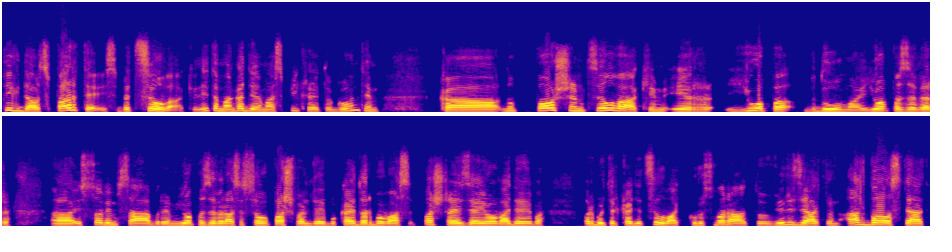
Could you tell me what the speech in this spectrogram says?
tik daudz partijas, bet cilvēki. Itamā gadījumā es piekrītu Guntim, ka nu, pašiem cilvēkiem ir jāpadomā, jāpazaver uh, uz saviem sābriem, jāpazaverās uz savu pašvaldību, kā darbovās pašreizējo vadību. Uh, varbūt ir kādi cilvēki, kurus varētu virzīt un atbalstīt.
